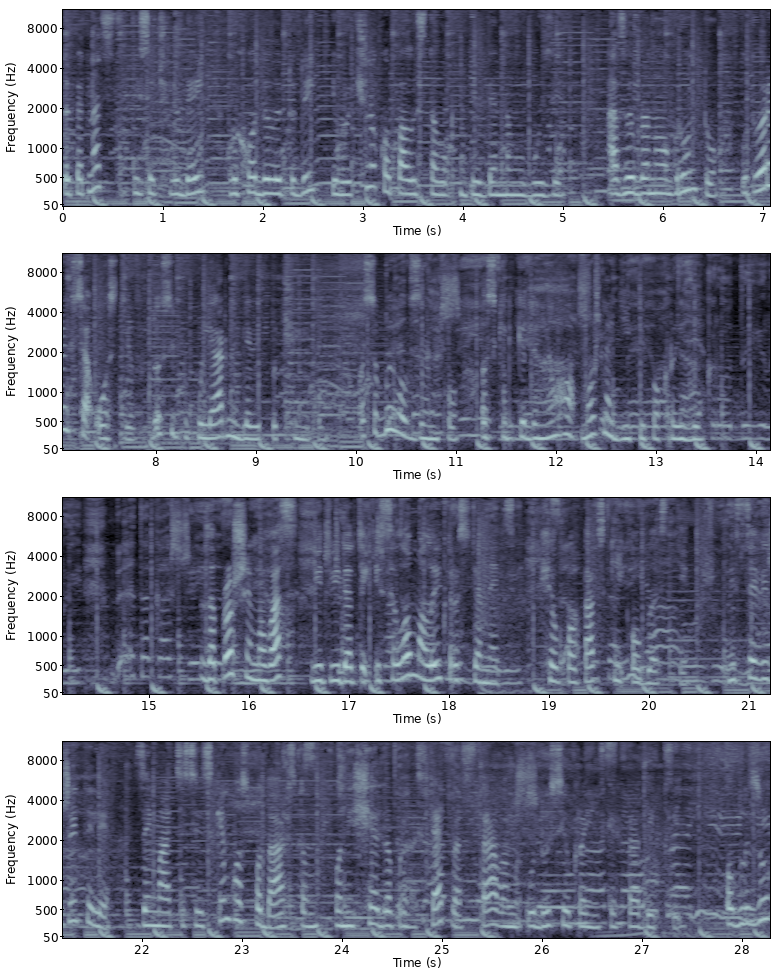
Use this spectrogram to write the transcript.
до 15 тисяч людей виходили туди і вручну копали ставок на південному бузі. А з вибраного ґрунту утворився острів, досить популярний для відпочинку, особливо взимку, оскільки до нього можна дійти по кризі. Запрошуємо вас відвідати і село Малий Тростянець, що в Полтавській області. Місцеві жителі займаються сільським господарством, вони щедро пригостять вас стравами у дусі українських традицій. Поблизу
